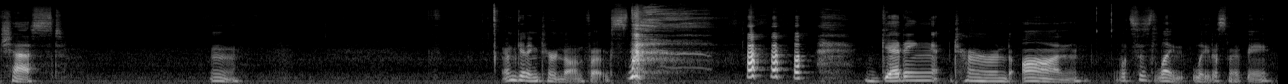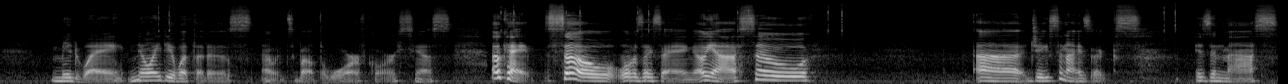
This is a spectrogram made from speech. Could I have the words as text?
chest. Mm. I'm getting turned on, folks. getting turned on. What's his late, latest movie? Midway. No idea what that is. Oh, it's about the war, of course. Yes. Okay, so what was I saying? Oh, yeah. So, uh, Jason Isaacs is in Mass.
